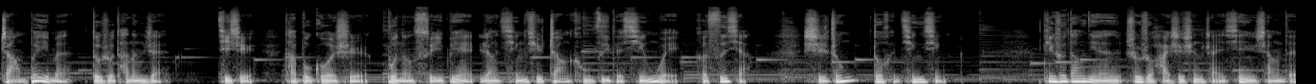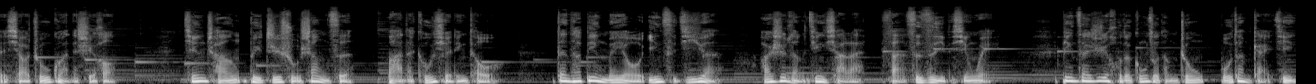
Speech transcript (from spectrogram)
长辈们都说他能忍，其实他不过是不能随便让情绪掌控自己的行为和思想，始终都很清醒。听说当年叔叔还是生产线上的小主管的时候，经常被直属上司骂得狗血淋头，但他并没有因此积怨，而是冷静下来反思自己的行为，并在日后的工作当中不断改进。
